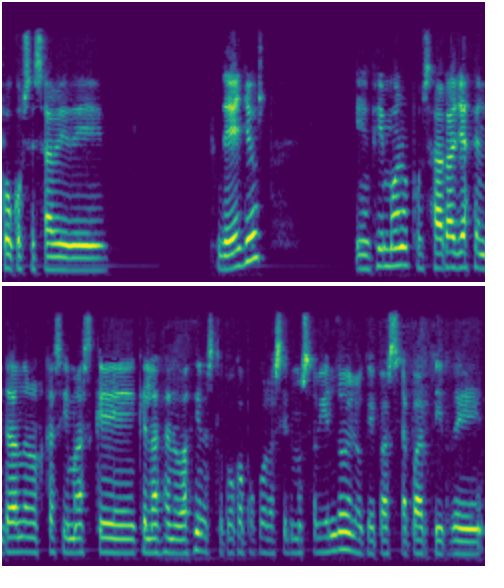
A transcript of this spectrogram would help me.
poco se sabe de, de ellos. Y en fin, bueno, pues ahora ya centrándonos casi más que, que en las renovaciones, que poco a poco las iremos sabiendo, en lo que pase a partir de,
